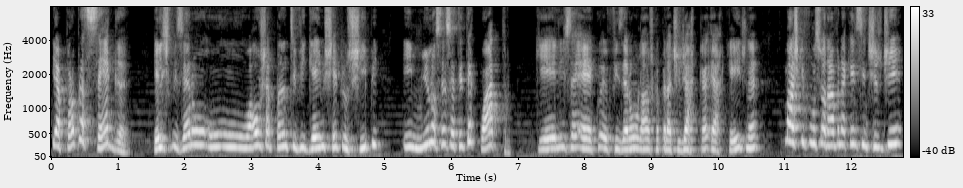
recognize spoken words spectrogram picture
E a própria SEGA, eles fizeram um All Japan TV Game Championship em 1974, que eles eh, fizeram lá os campeonatos de arca- arcade, né? Mas que funcionava naquele sentido de,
